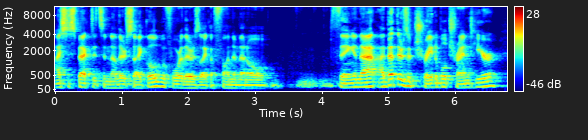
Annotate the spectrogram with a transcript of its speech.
I suspect it's another cycle before there's like a fundamental thing in that. I bet there's a tradable trend here,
